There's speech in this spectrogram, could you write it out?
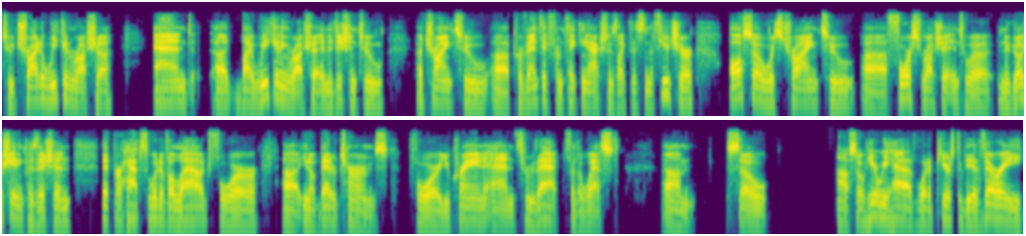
to try to weaken Russia. And uh, by weakening Russia, in addition to uh, trying to uh, prevent it from taking actions like this in the future, also was trying to uh, force Russia into a negotiating position that perhaps would have allowed for, uh, you know, better terms for Ukraine and through that for the West. Um, so, uh, so here we have what appears to be a very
